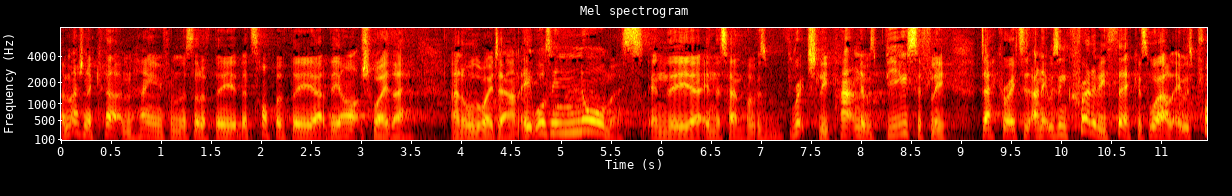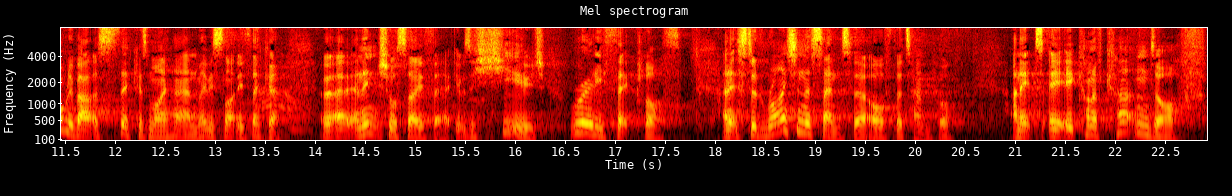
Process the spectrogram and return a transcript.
imagine a curtain hanging from the sort of the, the top of the, uh, the archway there and all the way down. It was enormous in the, uh, in the temple. It was richly patterned, it was beautifully decorated, and it was incredibly thick as well. It was probably about as thick as my hand, maybe slightly thicker. Uh, uh, an inch or so thick. It was a huge, really thick cloth. And it stood right in the centre of the temple. And it, it, it kind of curtained off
